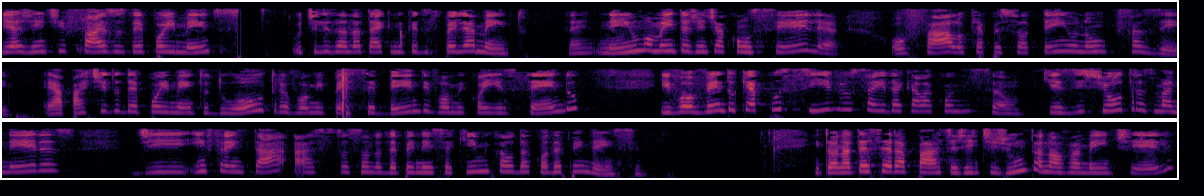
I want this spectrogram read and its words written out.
e a gente faz os depoimentos utilizando a técnica de espelhamento. Né? Nenhum momento a gente aconselha ou fala o que a pessoa tem ou não fazer. É a partir do depoimento do outro eu vou me percebendo e vou me conhecendo e vou vendo que é possível sair daquela condição, que existem outras maneiras de enfrentar a situação da dependência química ou da codependência. Então, na terceira parte, a gente junta novamente eles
